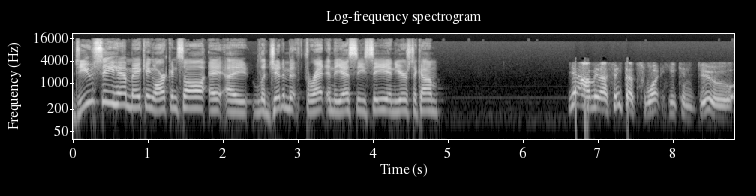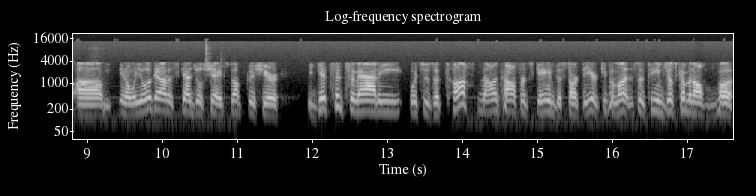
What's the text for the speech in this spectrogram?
Do you see him making Arkansas a, a legitimate threat in the SEC in years to come? Yeah, I mean, I think that's what he can do. Um, you know, when you look at how the schedule shapes up this year, you get Cincinnati, which is a tough non-conference game to start the year. Keep in mind, this is a team just coming off of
